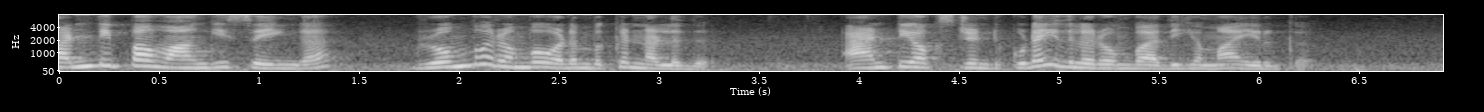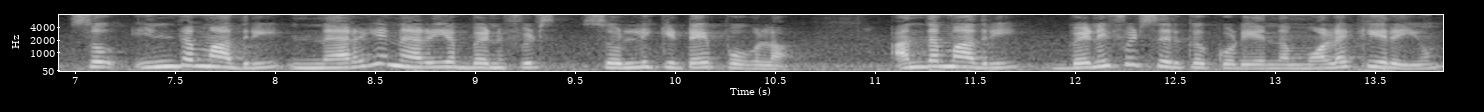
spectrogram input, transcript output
கண்டிப்பாக வாங்கி செய்யுங்க. ரொம்ப ரொம்ப உடம்புக்கு நல்லது. ஆன்டி ஆக்சிடென்ட் கூட இதில் ரொம்ப அதிகமாக இருக்குது ஸோ இந்த மாதிரி நிறைய நிறைய பெனிஃபிட்ஸ் சொல்லிக்கிட்டே போகலாம். அந்த மாதிரி பெனிஃபிட்ஸ் இருக்கக்கூடிய இந்த முளைக்கீரையும்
